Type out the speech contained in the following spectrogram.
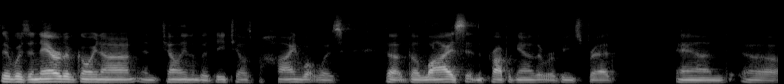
there was a narrative going on and telling them the details behind what was the, the lies and the propaganda that were being spread and uh,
